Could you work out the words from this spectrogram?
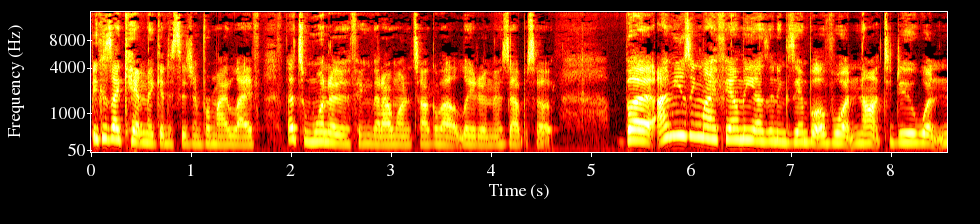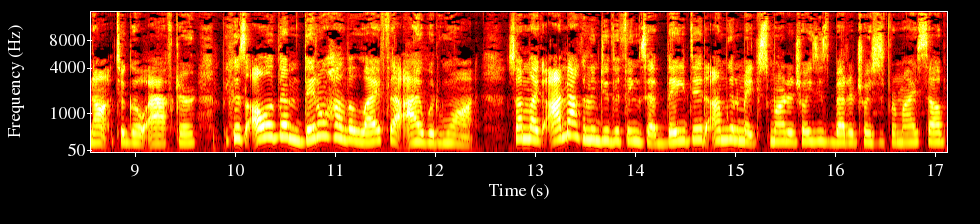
because I can't make a decision for my life. That's one other thing that I want to talk about later in this episode. But I'm using my family as an example of what not to do, what not to go after, because all of them, they don't have a life that I would want. So I'm like, I'm not going to do the things that they did. I'm going to make smarter choices, better choices for myself,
